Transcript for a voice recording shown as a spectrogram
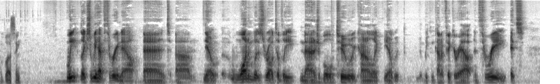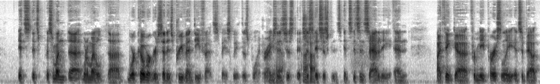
a blessing we like so we have three now and um, you know one was relatively manageable two we kind of like you know we can kind of figure out. And three, it's it's it's someone uh, one of my old uh, work coworkers said it's prevent defense basically at this point, right? Yeah. So it's just it's just uh-huh. it's just it's, it's, it's insanity, and I think uh, for me personally, it's about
